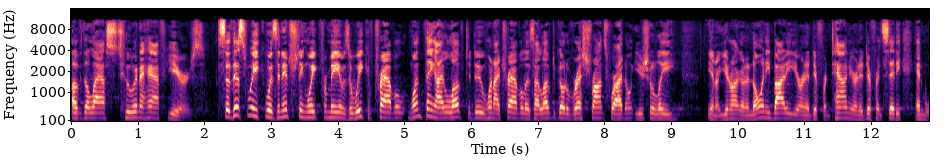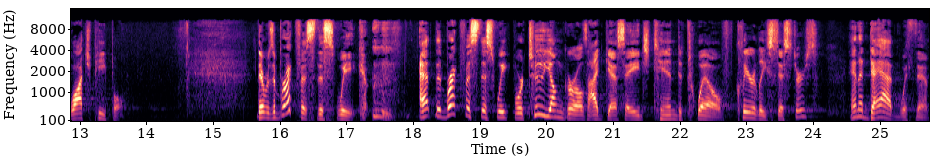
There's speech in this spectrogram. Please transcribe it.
of the last two and a half years. So this week was an interesting week for me. It was a week of travel. One thing I love to do when I travel is I love to go to restaurants where I don't usually, you know, you're not going to know anybody. You're in a different town. You're in a different city and watch people. There was a breakfast this week. At the breakfast this week were two young girls, I'd guess age 10 to 12, clearly sisters, and a dad with them.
